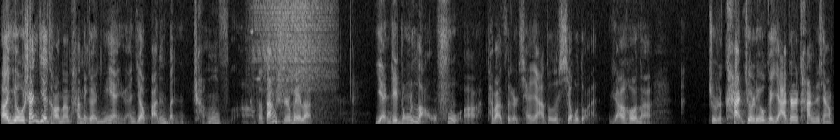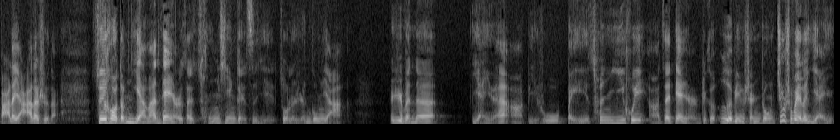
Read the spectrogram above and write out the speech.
啊。有山节考呢，他那个女演员叫坂本成子啊，她当时为了演这种老妇啊，她把自个儿前牙都削短，然后呢。就是看，就留个牙根儿，看着像拔了牙的似的。最后等演完电影，再重新给自己做了人工牙。日本的演员啊，比如北村一辉啊，在电影这个《恶病神》中，就是为了演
